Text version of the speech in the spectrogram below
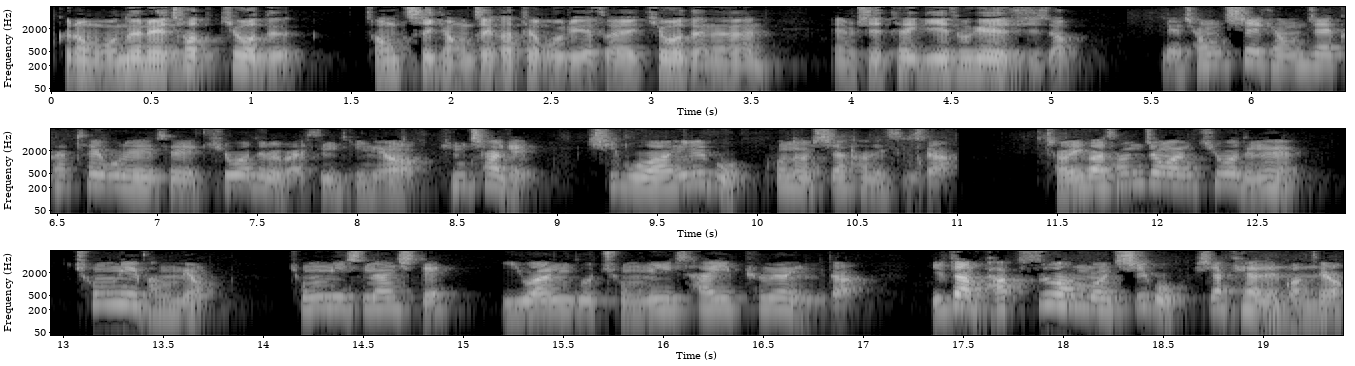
그럼 오늘의 첫 키워드, 정치, 경제 카테고리에서의 키워드는 MC 택이 소개해 주시죠. 네, 정치, 경제 카테고리에서의 키워드를 말씀드리며 힘차게 15화 1부 코너 시작하겠습니다. 저희가 선정한 키워드는 총리 방명, 총리 수난시대, 이완구 총리 사의 표명입니다. 일단 박수 한번 치고 시작해야 될것 음. 같아요.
